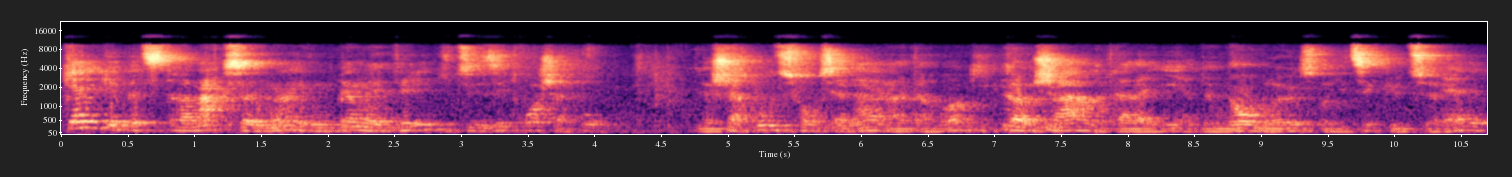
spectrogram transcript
quelques petites remarques seulement et vous me permettrez d'utiliser trois chapeaux. Le chapeau du fonctionnaire à Ottawa qui, comme Charles, a travaillé à de nombreuses politiques culturelles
